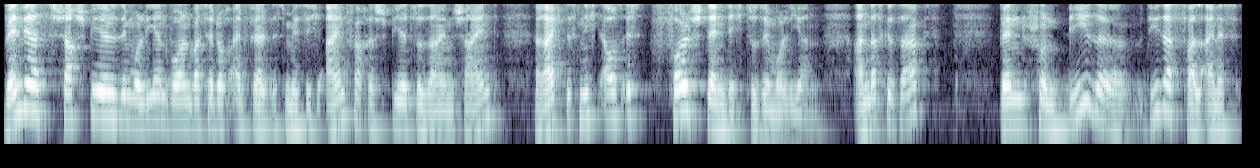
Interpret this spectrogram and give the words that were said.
wenn wir das Schachspiel simulieren wollen, was ja doch ein verhältnismäßig einfaches Spiel zu sein scheint, reicht es nicht aus, es vollständig zu simulieren. Anders gesagt, wenn schon diese, dieser Fall eines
